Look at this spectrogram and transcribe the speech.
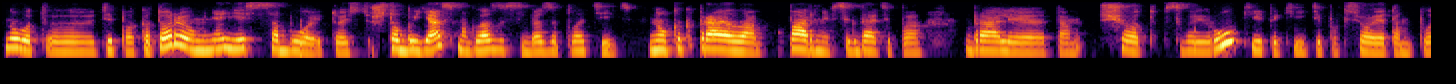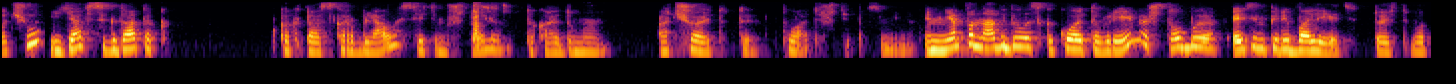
ну вот э, типа, которая у меня есть с собой, то есть чтобы я смогла за себя заплатить. Но, как правило, парни всегда типа брали там счет в свои руки и такие типа, все, я там плачу, и я всегда так как-то оскорблялась этим, что ли, такая думаю, а что это ты платишь, типа, за меня? И мне понадобилось какое-то время, чтобы этим переболеть. То есть вот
